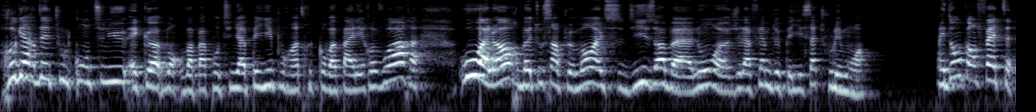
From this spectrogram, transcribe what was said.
regardé tout le contenu et que bon, on va pas continuer à payer pour un truc qu'on va pas aller revoir, ou alors ben, tout simplement elles se disent ah ben non, euh, j'ai la flemme de payer ça tous les mois. Et donc, en fait,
